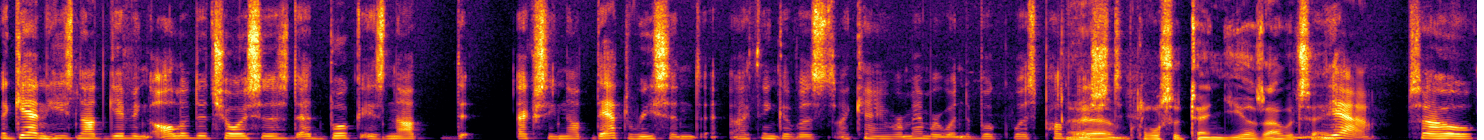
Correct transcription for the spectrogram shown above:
again, he's not giving all of the choices. That book is not th- actually not that recent. I think it was, I can't remember when the book was published. Yeah, close to 10 years, I would say. Yeah. So,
